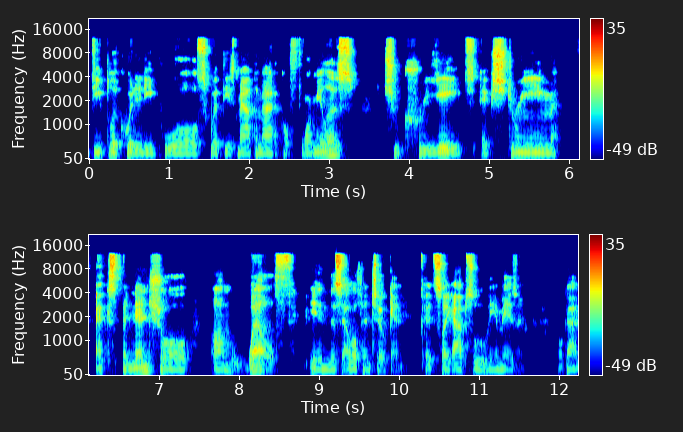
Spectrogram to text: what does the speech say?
deep liquidity pools with these mathematical formulas to create extreme exponential um, wealth in this elephant token. It's like absolutely amazing. Okay.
